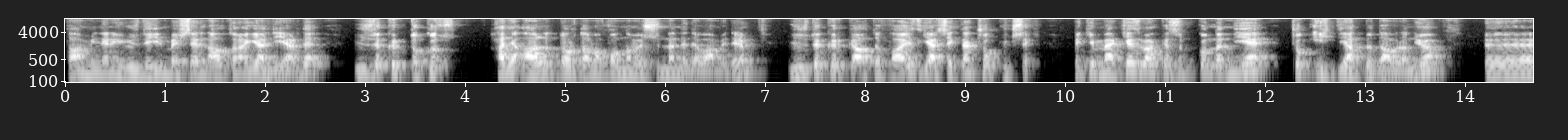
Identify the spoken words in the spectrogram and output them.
tahminlerin %25'lerin altına geldiği yerde %49 hadi ağırlıklı ortalama fonlama üstünden de devam edelim. %46 faiz gerçekten çok yüksek. Peki Merkez Bankası bu konuda niye çok ihtiyatlı davranıyor? Ee,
